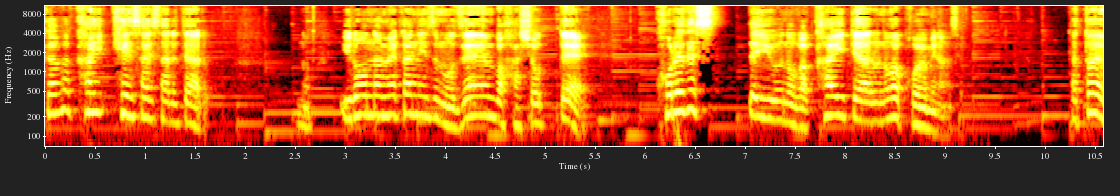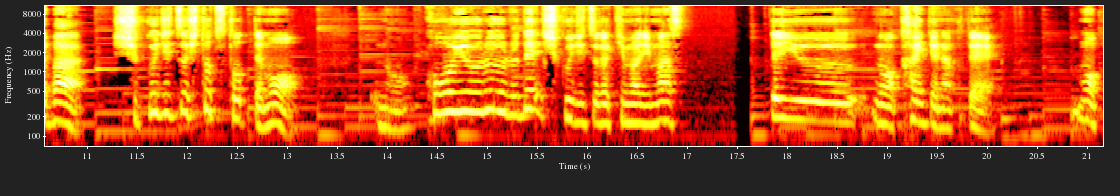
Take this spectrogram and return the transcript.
果が掲載されてある。いろんなメカニズムを全部はしょって、これですっていうのが書いてあるのが暦なんですよ。例えば、祝日一つとっても、のこういうルールで祝日が決まりますっていうのは書いてなくて、も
